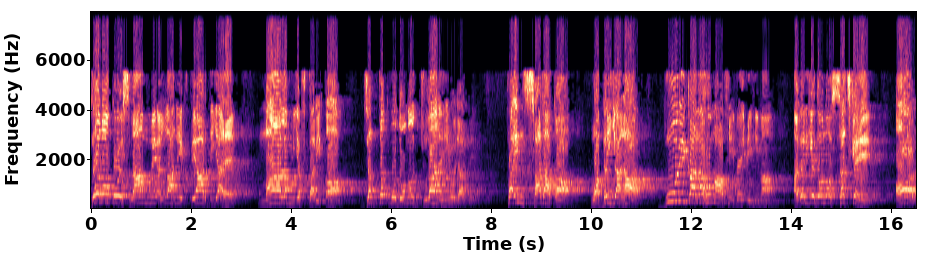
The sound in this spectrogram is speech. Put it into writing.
دونوں کو اسلام میں اللہ نے اختیار دیا ہے۔ مالم یفتریقا جب تک وہ دونوں جدا نہیں ہو جاتے۔ فن سادہ کا و بیانہ بوری کا لہو معافی بے اگر یہ دونوں سچ کہیں اور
